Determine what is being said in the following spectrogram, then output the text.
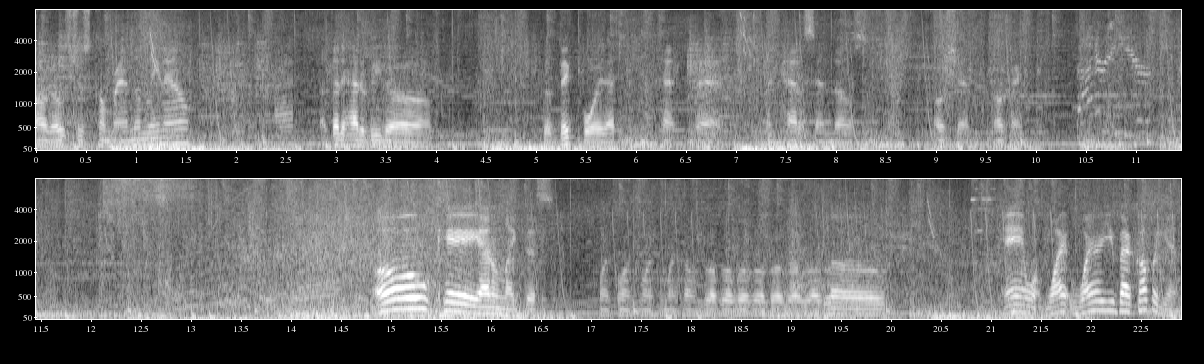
Oh, those just come randomly now. Thought it had to be the the big boy that had, that had to send those. Oh shit. Okay. Okay, I don't like this. Come on, come on, come on, come on, come on. Blow, blow, blow, blow, blow, blow, blow, blow. And why, why are you back up again?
